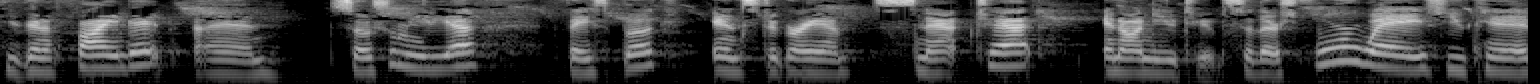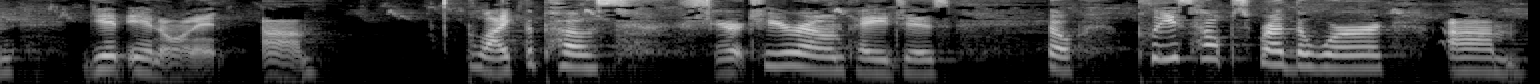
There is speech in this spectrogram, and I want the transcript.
You're gonna find it on social media, Facebook, Instagram, Snapchat, and on YouTube. So there's four ways you can get in on it. Um, like the post, share it to your own pages. So please help spread the word. Um,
